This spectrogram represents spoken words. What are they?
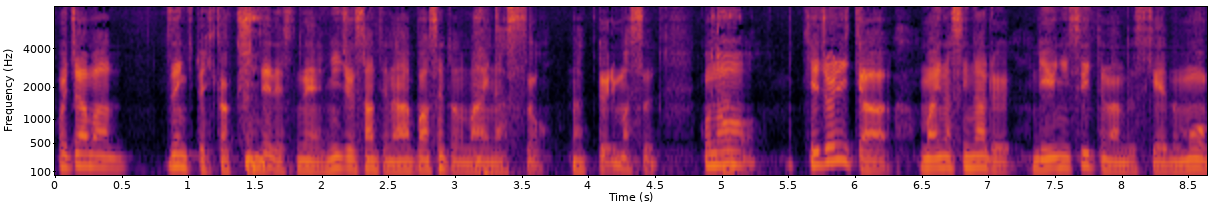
こちらはまあ、前期と比較してですね、23.7%のマイナスとなっております。この経常利益がマイナスになる理由についてなんですけれども、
